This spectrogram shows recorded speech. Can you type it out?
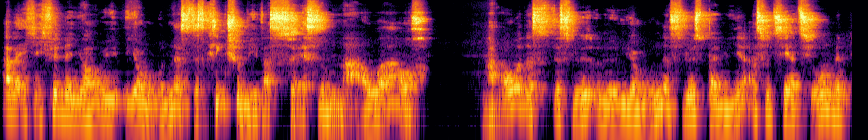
Aber ich, ich finde, Jong, Jong das, das klingt schon wie was zu essen und Mao auch. Wow, das, das löst, und Jong-un, das löst bei mir Assoziationen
